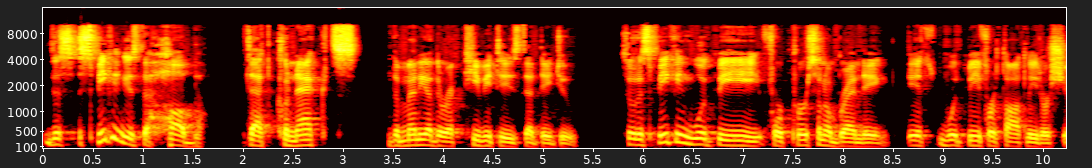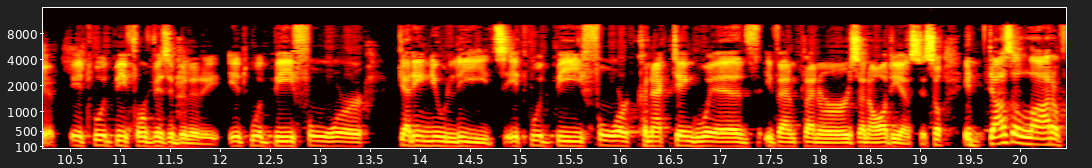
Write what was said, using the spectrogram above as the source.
this speaking is the hub that connects the many other activities that they do. So the speaking would be for personal branding. It would be for thought leadership. It would be for visibility. It would be for getting new leads. It would be for connecting with event planners and audiences. So it does a lot of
